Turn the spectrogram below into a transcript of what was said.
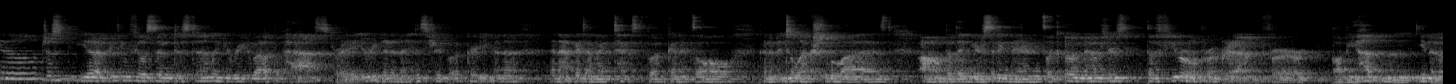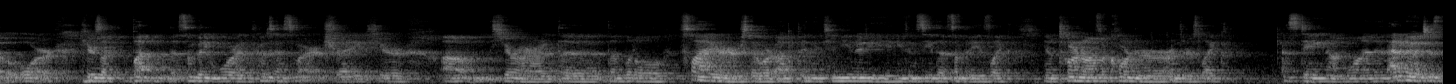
you know, just, you know, everything feels so distant when you read about the past, right? You read it in a history book or even a, an academic textbook and it's all kind of intellectualized. Um, but then you're sitting there and it's like, oh no, here's the funeral program for Bobby Hutton, you know, or here's a button that somebody wore at a protest march, right? Here, um, here are the, the little flyers that were up in the community and you can see that somebody is like, you know, torn off a corner or there's like a stain on one, and I don't know, it just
